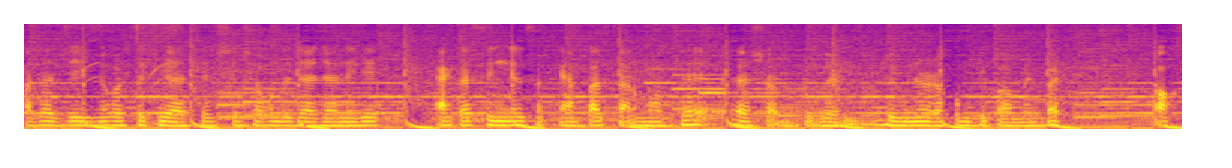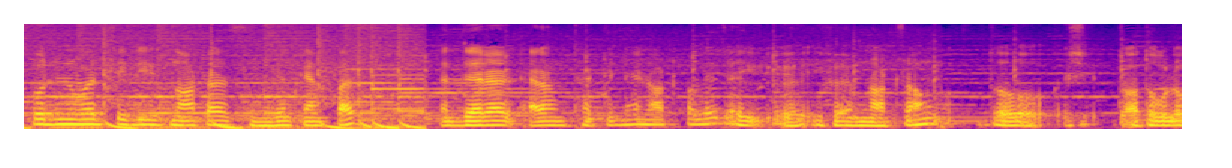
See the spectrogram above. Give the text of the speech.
আদার যে ইউনিভার্সিটি আছে, সে সম্বন্ধে যা জানি যে একটা সিঙ্গেল ক্যাম্পাস তার মধ্যে সব বিভিন্ন- রকম department but university is not a single campus there are around thirty nine not college I if I am not wrong তো অতগুলো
